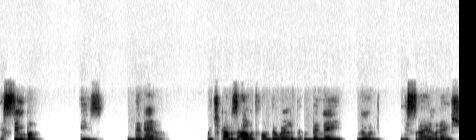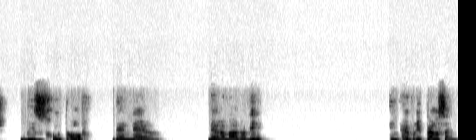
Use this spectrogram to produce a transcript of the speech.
the symbol is the Ner, which comes out from the word Bnei Nun, Israel Reish, בזכות of the ner, ner המערבי, in every person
